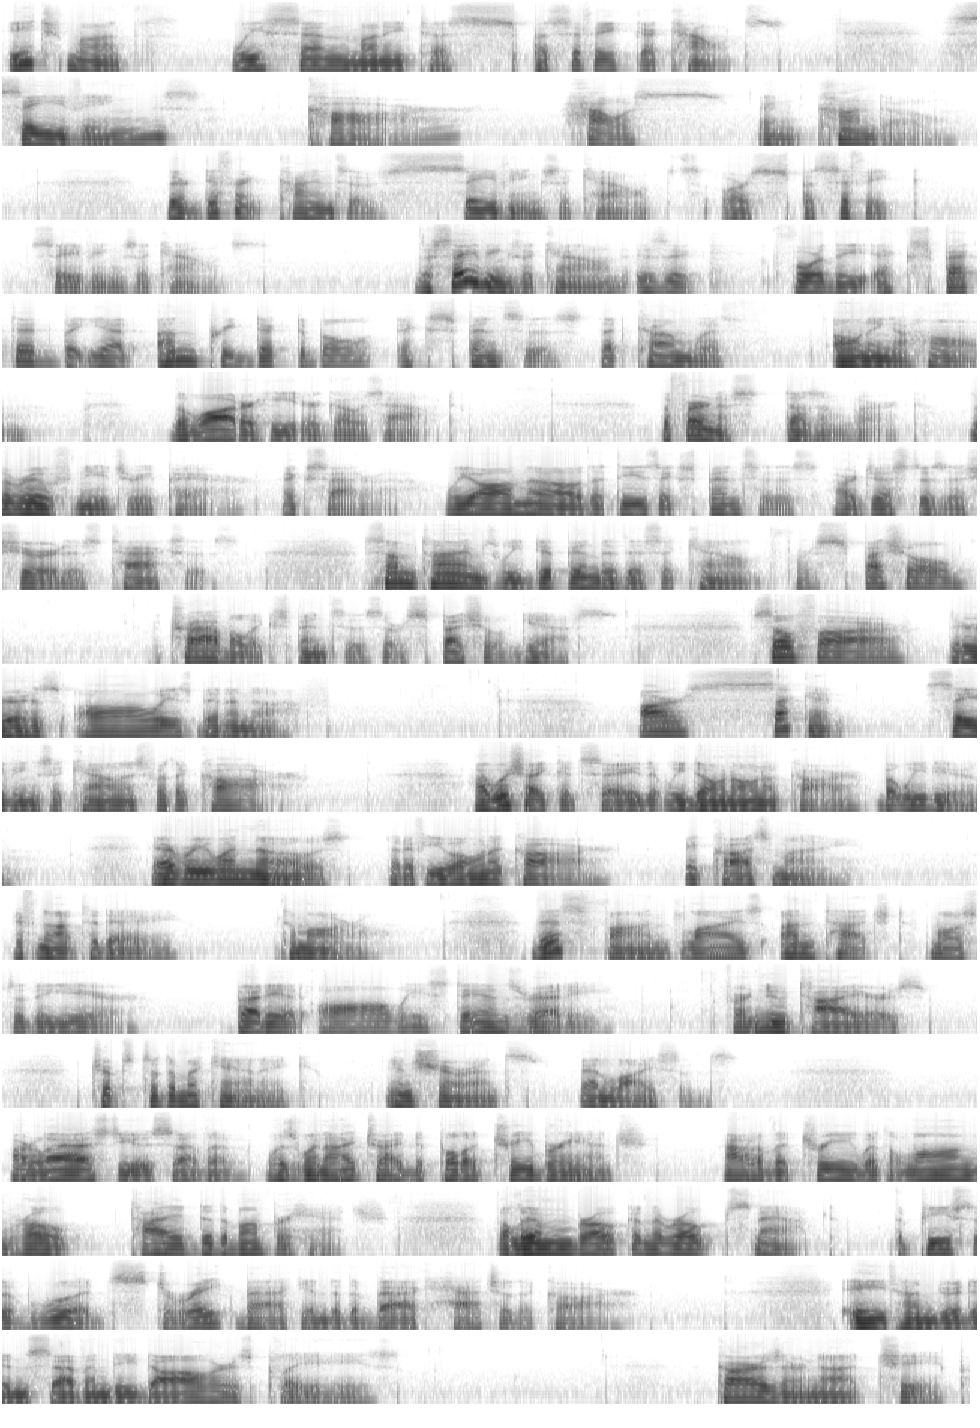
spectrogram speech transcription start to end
Each month, we send money to specific accounts savings, car, house, and condo. There are different kinds of savings accounts or specific savings accounts. The savings account is for the expected but yet unpredictable expenses that come with owning a home. The water heater goes out. The furnace doesn't work. The roof needs repair, etc. We all know that these expenses are just as assured as taxes. Sometimes we dip into this account for special travel expenses, or special gifts. So far, there has always been enough. Our second savings account is for the car. I wish I could say that we don't own a car, but we do. Everyone knows that if you own a car, it costs money. If not today, tomorrow. This fund lies untouched most of the year, but it always stands ready for new tires, trips to the mechanic, insurance, and license. Our last use of it was when I tried to pull a tree branch out of a tree with a long rope tied to the bumper hitch. The limb broke and the rope snapped, the piece of wood straight back into the back hatch of the car. Eight hundred and seventy dollars, please. Cars are not cheap.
